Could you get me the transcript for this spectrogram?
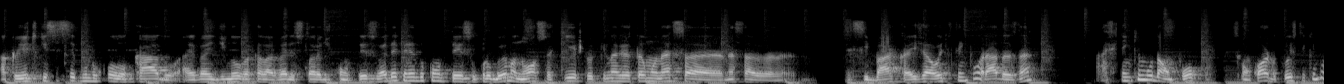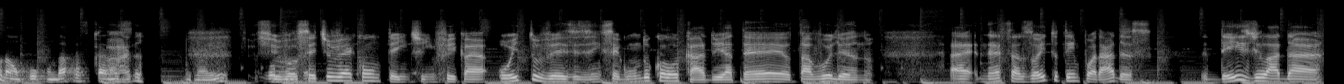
acredito que esse segundo colocado, aí vai de novo aquela velha história de contexto, vai depender do contexto. O problema nosso aqui, porque nós já estamos nessa, nessa, nesse barco aí já oito temporadas, né? Acho que tem que mudar um pouco. Você concorda com isso? Tem que mudar um pouco. Não dá pra ficar Claro. nesse. Aí. Se você tiver contente em ficar oito vezes em segundo colocado e até eu tava olhando é, nessas oito temporadas, desde lá da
